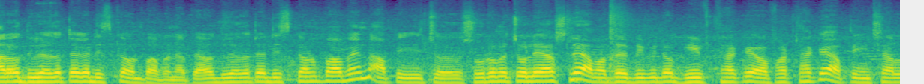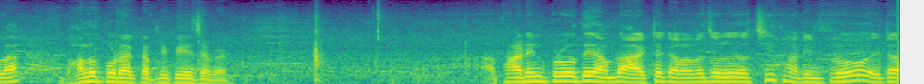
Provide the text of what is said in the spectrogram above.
আরও দুই হাজার টাকা ডিসকাউন্ট পাবেন আপনি। আরও দুই হাজার টাকা ডিসকাউন্ট পাবেন। আপনি শোরুমে চলে আসলে আমাদের বিভিন্ন গিফট থাকে অফার থাকে, আপনি ইনশাল্লাহ ভালো প্রোডাক্ট আপনি পেয়ে যাবেন। থার্টিন প্রোতে আমরা আরেকটা কালারে চলে যাচ্ছি। থার্টিন প্রো এটা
